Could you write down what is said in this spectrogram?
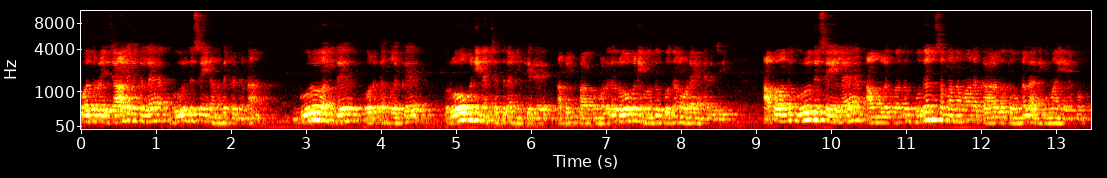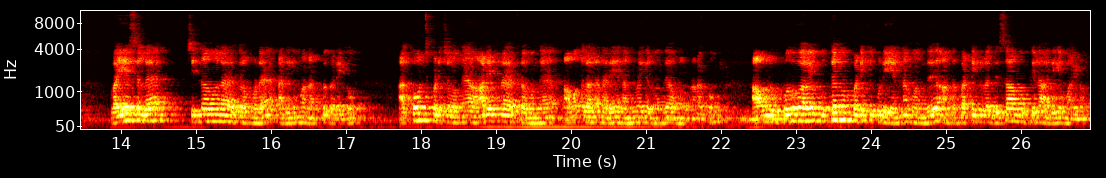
ஒருத்தருடைய ஜாதகத்தில் குரு திசை நடந்துட்டு இருக்குன்னா குரு வந்து ஒருத்தங்களுக்கு ரோகிணி நட்சத்திரம் நிற்கிது அப்படின்னு பார்க்கும்பொழுது ரோகிணி வந்து புதனோட எனர்ஜி அப்போ வந்து குரு திசையில் அவங்களுக்கு வந்து புதன் சம்பந்தமான காரகத்துவங்கள் அதிகமாக இயங்கும். வயசில் சின்னவங்களாக இருக்கிறவங்களோட அதிகமாக நட்பு கிடைக்கும். அக்கௌண்ட்ஸ் படித்தவங்க ஆடிட்டராக இருக்கிறவங்க அவங்களால நிறைய நன்மைகள் வந்து அவங்களுக்கு நடக்கும். அவங்களுக்கு பொதுவாகவே புத்தகம் படிக்கக்கூடிய எண்ணம் வந்து அந்த பர்டிகுலர் திசாபுக்தியில் அதிகமாகிடும்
